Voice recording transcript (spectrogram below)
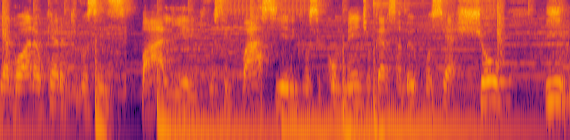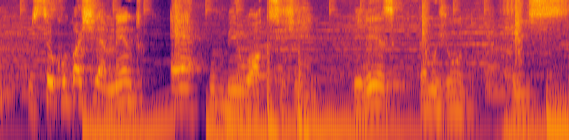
E agora eu quero que você espalhe ele, que você passe ele, que você comente. Eu quero saber o que você achou. E o seu compartilhamento é o meu oxigênio. Beleza? Tamo junto. Peace.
